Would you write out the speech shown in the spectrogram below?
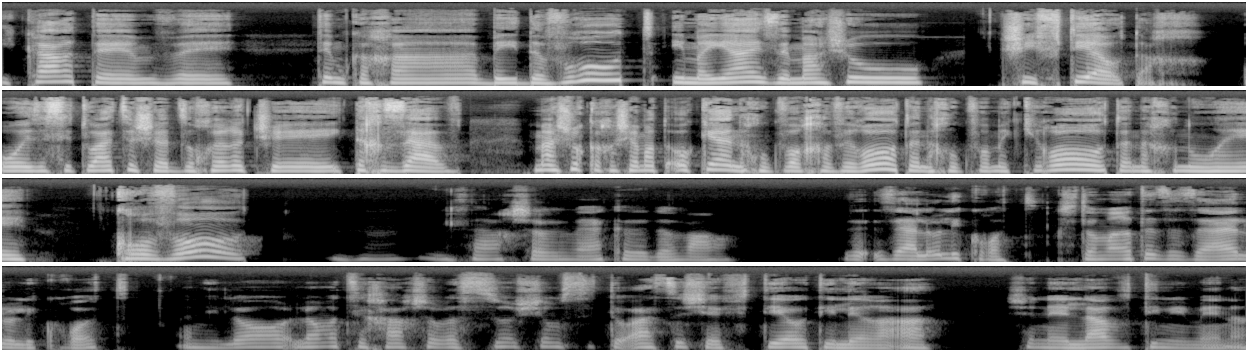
הכרתם ואתם ככה בהידברות, אם היה איזה משהו שהפתיע אותך, או איזו סיטואציה שאת זוכרת שהתאכזבת, משהו ככה שאמרת, אוקיי, אנחנו כבר חברות, אנחנו כבר מכירות, אנחנו אה, קרובות. אני מנסה לחשוב אם היה כזה דבר. זה, זה עלול לקרות. כשאת אומרת את זה, זה היה עלול לקרות. אני לא, לא מצליחה עכשיו לעשות שום סיטואציה שהפתיעה אותי לרעה, שנעלבתי ממנה.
